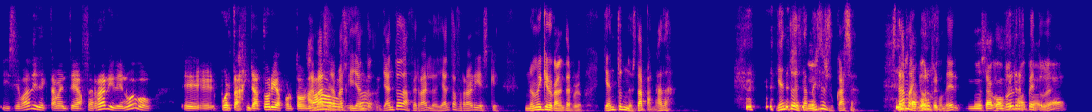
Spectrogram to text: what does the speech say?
y se va directamente a Ferrari de nuevo. Eh, puertas giratorias por todos Además, lados. además que. Llanto da Ferrari, lo de Llanto Ferrari es que no me quiero calentar, pero Llanto no está para nada. Llanto está para irse a su casa. Está No mayor, joder. No está con todo el respeto, todavía, ¿eh?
